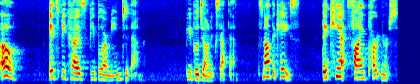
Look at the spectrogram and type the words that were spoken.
oh, it's because people are mean to them. People don't accept them. It's not the case. They can't find partners.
